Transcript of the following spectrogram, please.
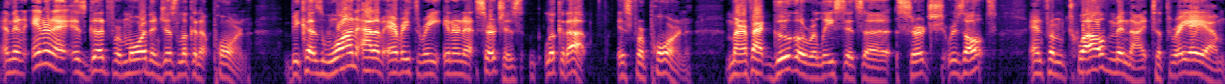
and the internet is good for more than just looking at porn because one out of every three internet searches, look it up, is for porn. Matter of fact, Google released its uh, search results, and from 12 midnight to 3 a.m.,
